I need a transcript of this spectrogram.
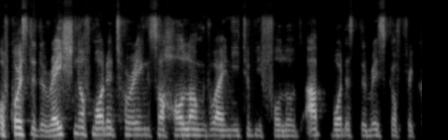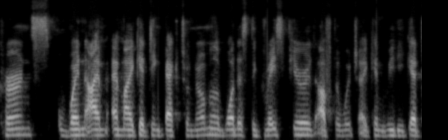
of course the duration of monitoring so how long do i need to be followed up? What is the risk of recurrence? When i'm am i getting back to normal? What is the grace period after which i can really get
